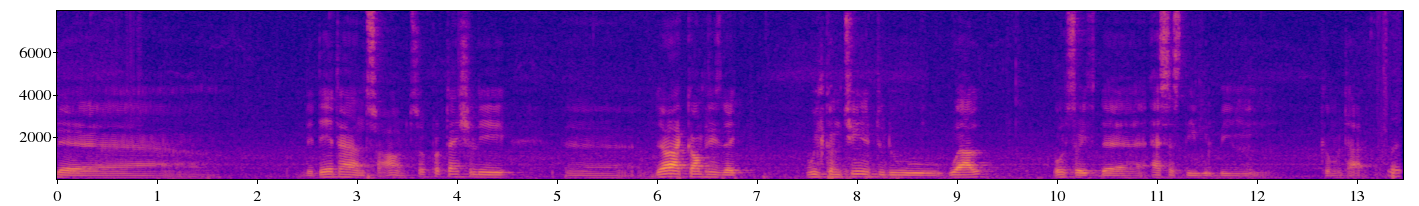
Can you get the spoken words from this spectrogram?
the the data and so on. So potentially uh, there are companies that will continue to do well. Also, if the SSD will be commoditized.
